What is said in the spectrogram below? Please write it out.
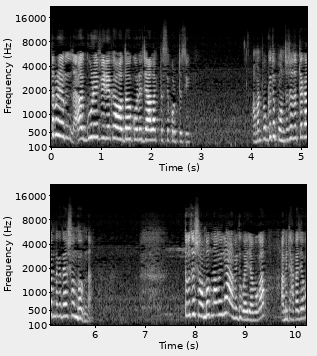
তারপরে ঘুরে ফিরে খাওয়া দাওয়া করে যা লাগতেছে করতেছি। আমার পক্ষে তো পঞ্চাশ হাজার টাকা আপনাকে দেওয়া সম্ভব না। তবে তো সম্ভব না হইলে আমি দুবাই যাব গা। আমি ঢাকা যাব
